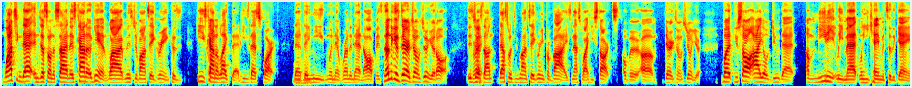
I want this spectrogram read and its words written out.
watching that and just on the side, and it's kind of again why I miss Javonte Green, because he's kind of like that. He's that spark that mm-hmm. they need when they're running that in the offense. Nothing against Derrick Jones Jr. at all. It's right. just on that's what Javonte Green provides, and that's why he starts over um, Derrick Jones Jr. But you saw Ayo do that immediately, Matt, when he came into the game.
